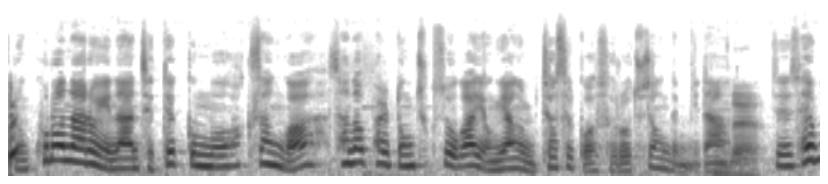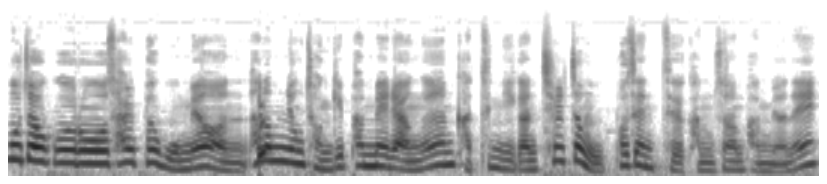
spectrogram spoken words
이런 코로나로 인한 재택근무 확산과 산업활동 축소가 영향을 미쳤을 것으로 추정됩니다. 네. 이제 세부적으로 살펴보면 산업용 전기 판매량은 같은 기간 7.5% 감소한 반면에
